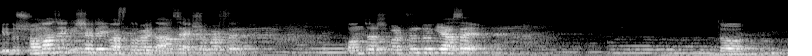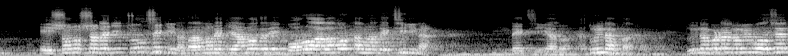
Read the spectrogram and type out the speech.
কিন্তু সমাজে কি সেটাই বাস্তবায়িত আছে? একশো পার্সেন্ট? পঞ্চাশ পার্সেন্টও কি আছে? তো এই সমস্যাটা কি চলছে কিনা? তার মানে কি আমাদের এই বড় আলামতটা আমরা দেখছি কিনা? দেখছি গেল দুই নাম্বার। দুই নাম্বারটা নবী বলছেন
